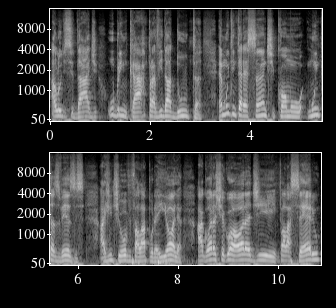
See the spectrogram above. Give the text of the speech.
a ludicidade, o brincar para a vida adulta. É muito interessante como muitas vezes a gente ouve falar por aí, olha, agora chegou a hora de falar sério,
